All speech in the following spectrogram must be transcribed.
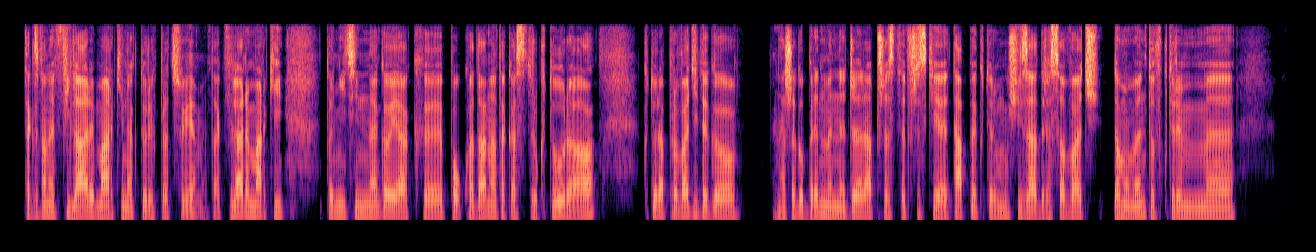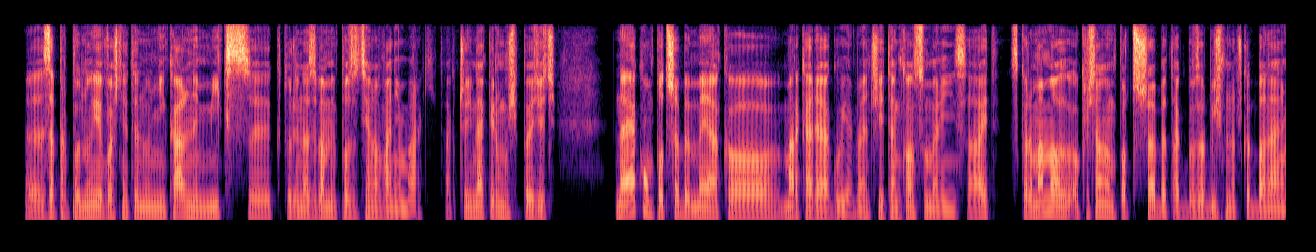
tak zwane filary marki, na których pracujemy. Tak? Filary marki to nic innego jak e, poukładana taka struktura, która prowadzi tego naszego brand managera przez te wszystkie etapy, które musi zaadresować do momentu, w którym e, e, zaproponuje właśnie ten unikalny miks, e, który nazywamy pozycjonowanie marki. Tak? Czyli najpierw musi powiedzieć, na jaką potrzebę my jako marka reagujemy, czyli ten consumer insight. Skoro mamy określoną potrzebę, tak, bo zrobiliśmy na przykład badania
